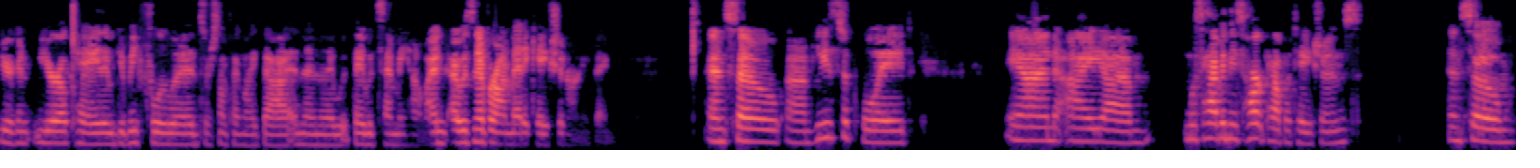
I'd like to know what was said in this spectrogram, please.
You're gonna, you're okay. They would give me fluids or something like that, and then they would they would send me home. I, I was never on medication or anything. And so um, he's deployed, and I um, was having these heart palpitations, and so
